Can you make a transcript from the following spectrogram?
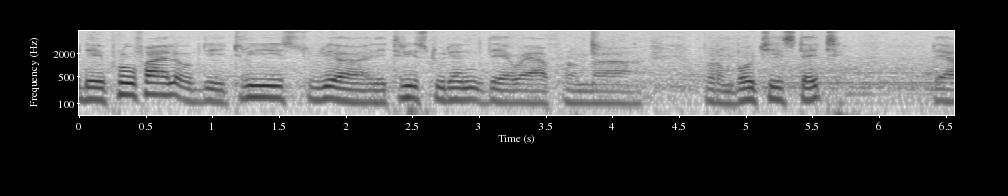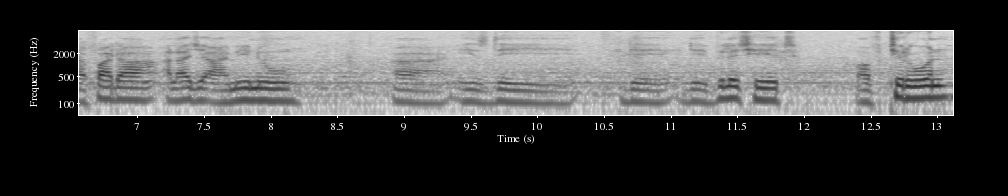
The profile of the three, uh, the three students, they were from, uh, from Bauchi State. Their father, Alhaji Aminu, uh, is the, the, the village head of Tirun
